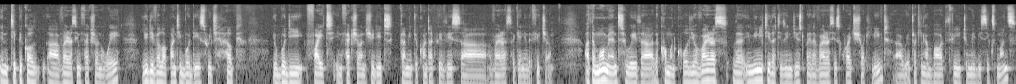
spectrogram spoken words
in typical uh, virus infection way, you develop antibodies which help your body fight infection should it come into contact with this uh, virus again in the future. At the moment, with uh, the common cold, your virus, the immunity that is induced by the virus is quite short-lived. Uh, we're talking about three to maybe six months.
